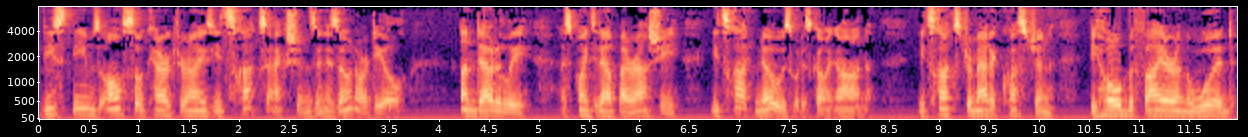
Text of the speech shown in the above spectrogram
these themes also characterize Yitzchak's actions in his own ordeal. Undoubtedly, as pointed out by Rashi, Yitzchak knows what is going on. Yitzchak's dramatic question, Behold the fire and the wood,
